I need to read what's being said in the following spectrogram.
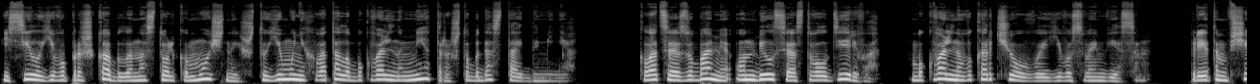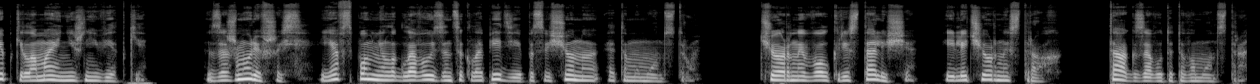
и сила его прыжка была настолько мощной, что ему не хватало буквально метра, чтобы достать до меня. Клацая зубами, он бился о ствол дерева, буквально выкорчевывая его своим весом, при этом в щепки ломая нижние ветки. Зажмурившись, я вспомнила главу из энциклопедии, посвященную этому монстру. Черный волк ресталища или черный страх. Так зовут этого монстра.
